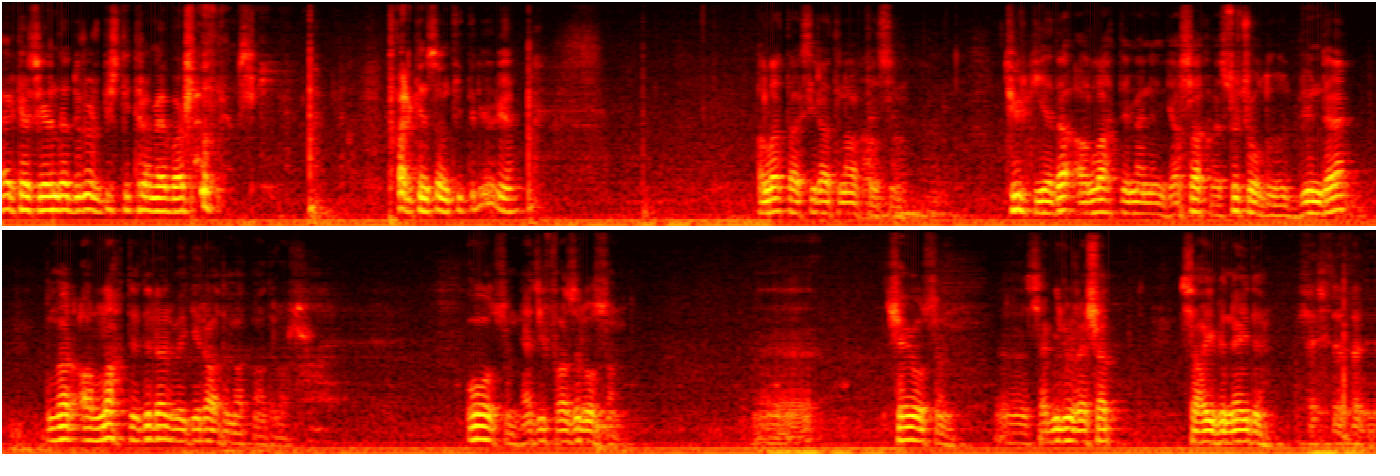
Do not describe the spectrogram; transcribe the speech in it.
Herkes yerinde duruyor. Biz titremeye başladık demiş. Parkinson titriyor ya. Allah taksiratını affetsin. Türkiye'de Allah demenin yasak ve suç olduğu günde bunlar Allah dediler ve geri adım atmadılar. O olsun, Necip Fazıl olsun, ee, şey olsun, e, Sebilü Reşat sahibi neydi? Eşref Edip.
